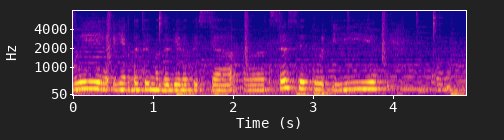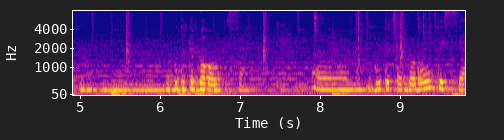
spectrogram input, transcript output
Ви, як дитина, довіритеся е, Всесвіту і будете боротися. Будете боротися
